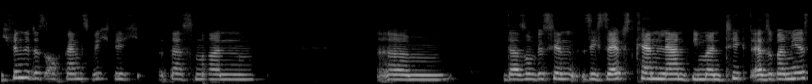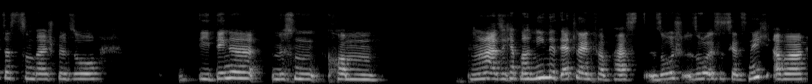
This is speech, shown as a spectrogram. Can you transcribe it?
Ich finde das auch ganz wichtig, dass man ähm, da so ein bisschen sich selbst kennenlernt, wie man tickt. Also bei mir ist das zum Beispiel so, die Dinge müssen kommen. Also ich habe noch nie eine Deadline verpasst. So, so ist es jetzt nicht, aber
